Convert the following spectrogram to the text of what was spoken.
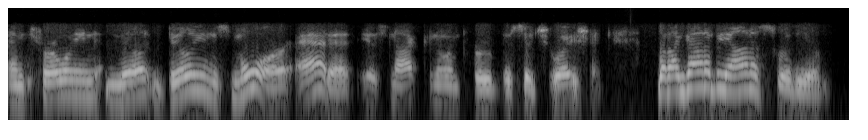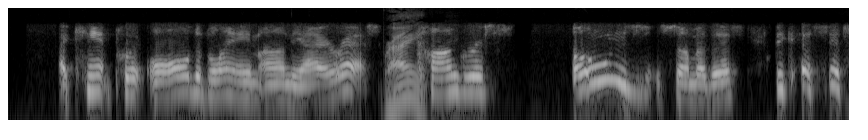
and throwing mil- billions more at it is not going to improve the situation. But I got to be honest with you, I can't put all the blame on the IRS. Right. Congress owns some of this because it's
